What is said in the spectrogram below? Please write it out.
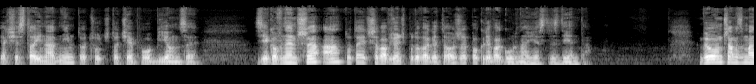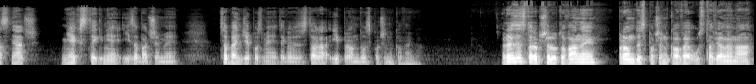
Jak się stoi nad nim, to czuć to ciepło bijące z jego wnętrza, a tutaj trzeba wziąć pod uwagę to, że pokrywa górna jest zdjęta. Wyłączam wzmacniacz, niech stygnie i zobaczymy, co będzie po zmianie tego rezystora i prądu spoczynkowego. Rezystor przelutowany, prądy spoczynkowe ustawione na,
